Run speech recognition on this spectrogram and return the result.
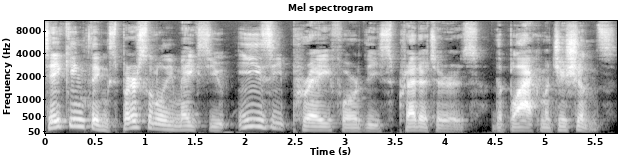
Taking things personally makes you easy prey for these predators, the black magicians.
